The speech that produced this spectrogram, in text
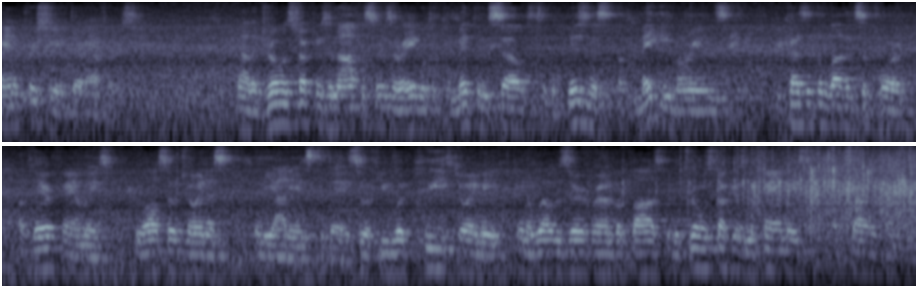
and appreciate their efforts. Now, the drill instructors and officers are able to commit themselves to the business of making Marines because of the love and support of their families who also join us in the audience today. So if you would please join me in a well-deserved round of applause for the drill instructors and the families of Charlie Company.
